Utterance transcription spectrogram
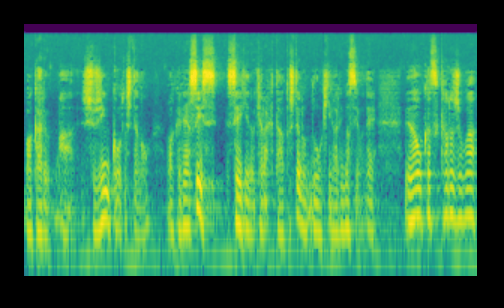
分かる、まあ、主人公としての分かりやすい正義のキャラクターとしての動機がありますよね。なおかつ彼女が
